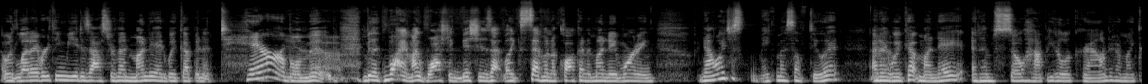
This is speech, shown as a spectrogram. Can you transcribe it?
I would let everything be a disaster. Then Monday, I'd wake up in a terrible mood and be like, why am I washing dishes at like seven o'clock on a Monday morning? Now I just make myself do it, and I wake up Monday and I'm so happy to look around, and I'm like,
